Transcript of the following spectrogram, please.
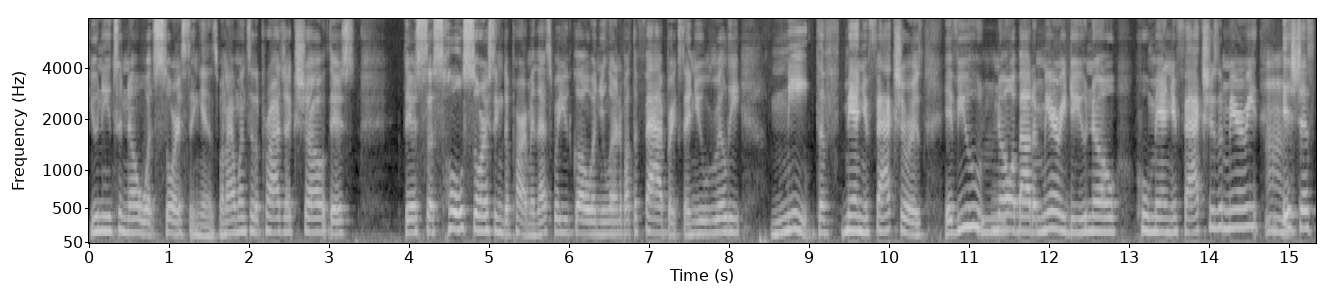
you need to know what sourcing is. When I went to the project show, there's there's this whole sourcing department. That's where you go and you learn about the fabrics and you really meet the f- manufacturers. If you mm-hmm. know about Amiri, do you know who manufactures Amiri? Mm. It's just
